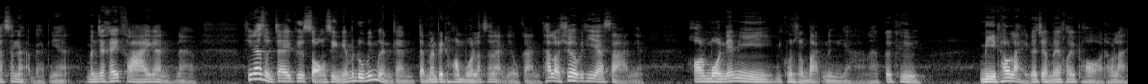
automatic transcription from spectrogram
ลักษณะแบบนี้มันจะคล้ายๆกันนะครับที่น่าสนใจคือ 2 สิ่งนี้มันดูไม่เหมือนกันแต่มันเป็นฮอร์โมนลักษณะเดียวกัน ถ้าเราเชื่อวิทยาศาสตร์เนี่ยฮอร์โมนนี้มีมีคุณสมบัติหนึ่งอย่างนะครับก็คือมีเท่าไหร่ก็จะไม่ค่อยพอเท่าไหร่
